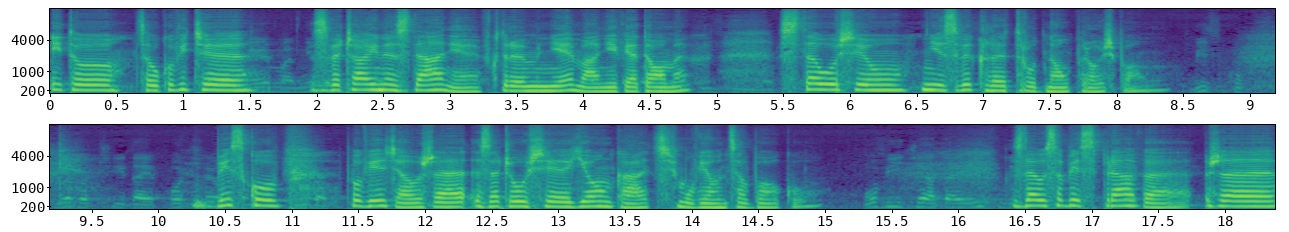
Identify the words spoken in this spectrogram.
I to całkowicie zwyczajne zdanie, w którym nie ma niewiadomych, stało się niezwykle trudną prośbą. biskup powiedział, że zaczął się jąkać, mówiąc o Bogu. Zdał sobie sprawę, że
